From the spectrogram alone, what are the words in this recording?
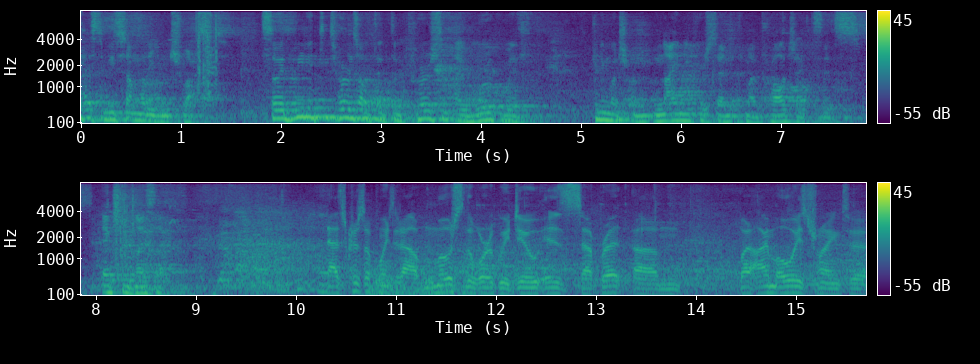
has to be somebody you trust. So it really turns out that the person I work with pretty much on 90% of my projects is actually myself. As Christoph pointed out, most of the work we do is separate, um, but I'm always trying to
